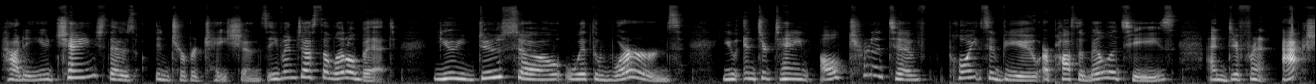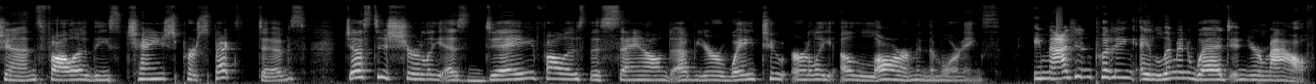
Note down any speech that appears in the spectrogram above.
How do you change those interpretations, even just a little bit? You do so with words. You entertain alternative points of view or possibilities, and different actions follow these changed perspectives just as surely as day follows the sound of your way too early alarm in the mornings. Imagine putting a lemon wedge in your mouth.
